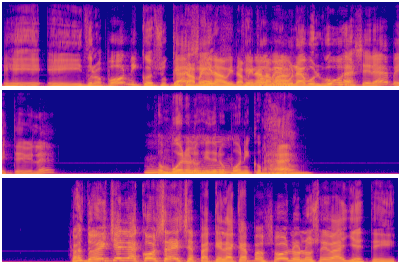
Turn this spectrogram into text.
eh, eh, hidropónico en su casa. Vitamina, que vitamina come una burbuja, será, este, ¿verdad? Son buenos los hidropónicos, Ajá. patrón. Cuando echen la cosa esa para que la capa de ozono no se vaya, este,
